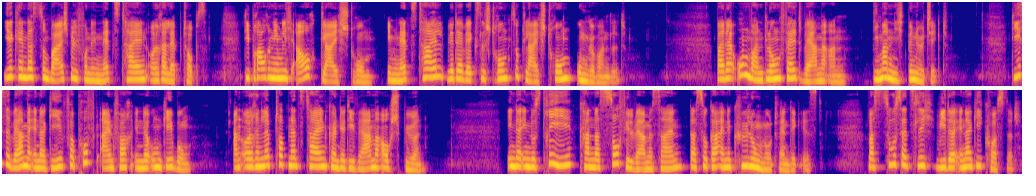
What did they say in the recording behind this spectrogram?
Ihr kennt das zum Beispiel von den Netzteilen eurer Laptops. Die brauchen nämlich auch Gleichstrom. Im Netzteil wird der Wechselstrom zu Gleichstrom umgewandelt. Bei der Umwandlung fällt Wärme an, die man nicht benötigt. Diese Wärmeenergie verpufft einfach in der Umgebung. An euren Laptop-Netzteilen könnt ihr die Wärme auch spüren. In der Industrie kann das so viel Wärme sein, dass sogar eine Kühlung notwendig ist, was zusätzlich wieder Energie kostet.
